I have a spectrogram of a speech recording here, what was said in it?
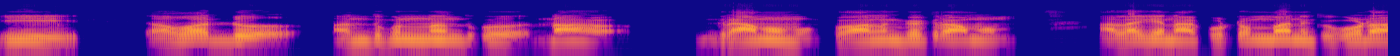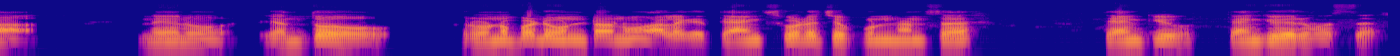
ఈ అవార్డు అందుకున్నందుకు నా గ్రామం కోలంక గ్రామం అలాగే నా కుటుంబానికి కూడా నేను ఎంతో రుణపడి ఉంటాను. అలాగే థ్యాంక్స్ కూడా చెప్పుకుంటున్నాను sir. Thank you. Thank you very much sir.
